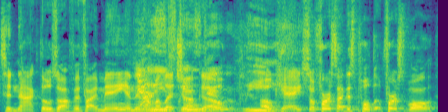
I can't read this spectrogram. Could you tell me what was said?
to knock those off if I may, and then I'm gonna let y'all go. Please. Okay, so first I just pulled. First of all.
